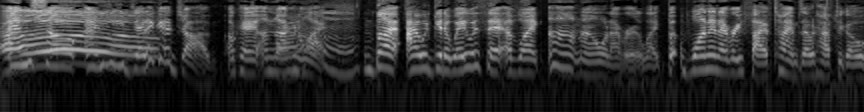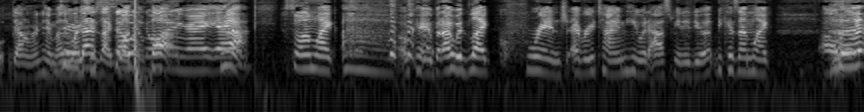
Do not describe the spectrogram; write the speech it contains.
and so and he did a oh. good job okay? I'm not gonna lie. But i would get away with it of like oh no whatever. Like but one in every five times i would have to go down on him. Dude, otherwise he's like so what the annoying, fuck right? yeah. Yeah. So I'm like, oh, okay, but I would like cringe every time he would ask me to do it because I'm like, Oh?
